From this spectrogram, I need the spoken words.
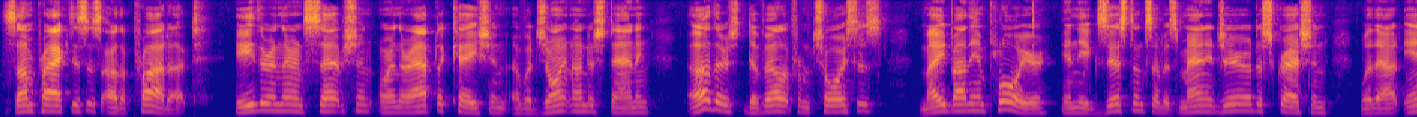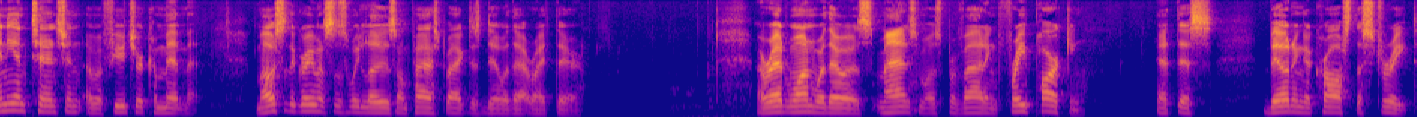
Some practices are the product, either in their inception or in their application, of a joint understanding. Others develop from choices made by the employer in the existence of its managerial discretion without any intention of a future commitment. Most of the grievances we lose on past practice deal with that right there. I read one where there was management was providing free parking at this building across the street,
